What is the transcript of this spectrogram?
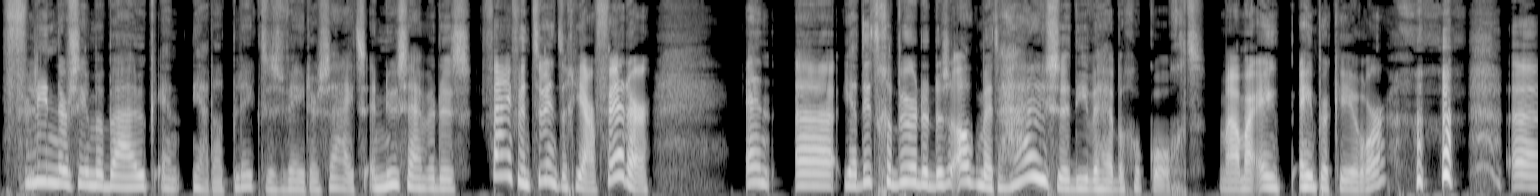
vlinders in mijn buik. En ja, dat bleek dus wederzijds. En nu zijn we dus 25 jaar verder. En uh, ja, dit gebeurde dus ook met huizen die we hebben gekocht. Maar maar één, één per keer hoor. uh,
